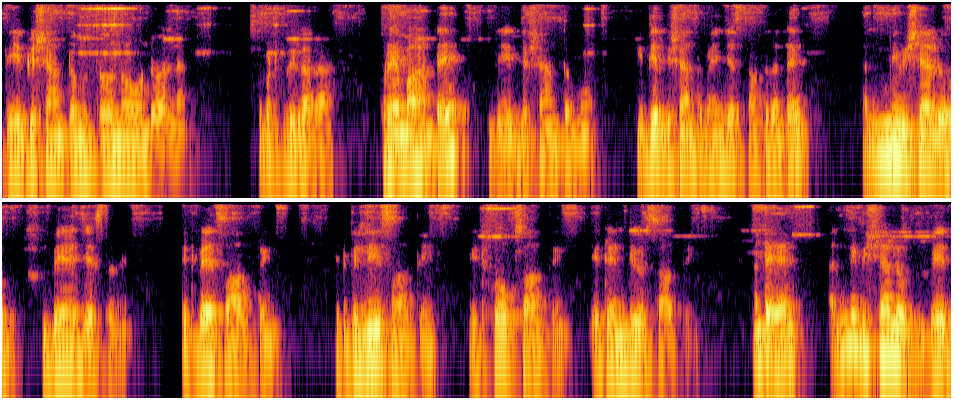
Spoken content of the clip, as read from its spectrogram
దీర్ఘశాంతముతోనూ ఉండవలన. కాబట్టి ప్రియులరా ప్రేమ అంటే దీర్ఘశాంతము. ఈ దీర్ఘశాంతం ఏం చేస్తూ ఉంటుందంటే అన్ని విషయాలు బేర్ చేస్తుంది. It bears all things it believes all things it hopes all things it endures all things అంటే అన్ని విషయాలు బేర్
